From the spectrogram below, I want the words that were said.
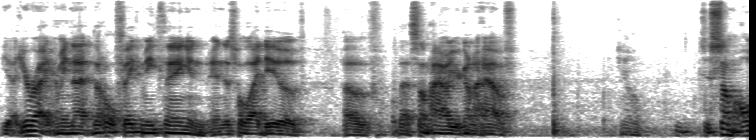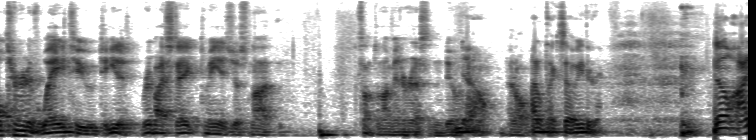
Yeah, you're right. I mean that the whole fake meat thing and, and this whole idea of of that somehow you're going to have, just some alternative way to to eat a ribeye steak to me is just not something I'm interested in doing. no, at all. I don't think so either. No, I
